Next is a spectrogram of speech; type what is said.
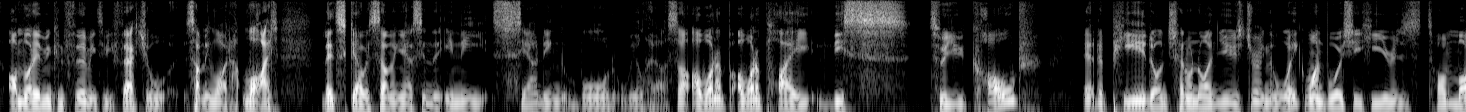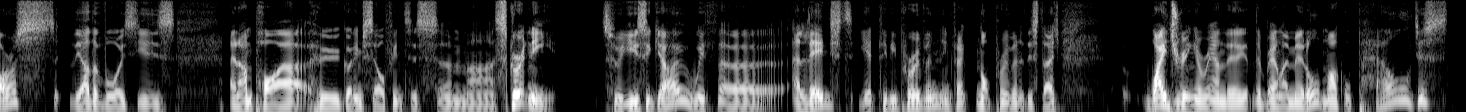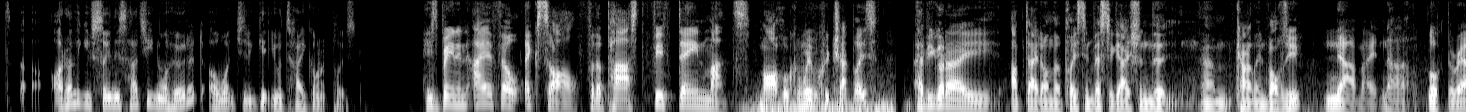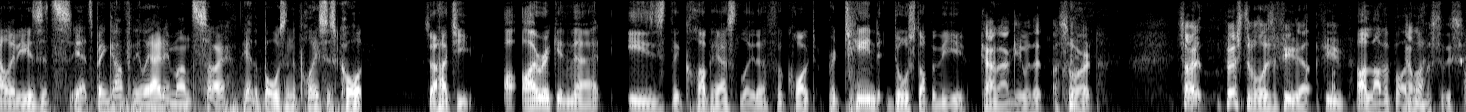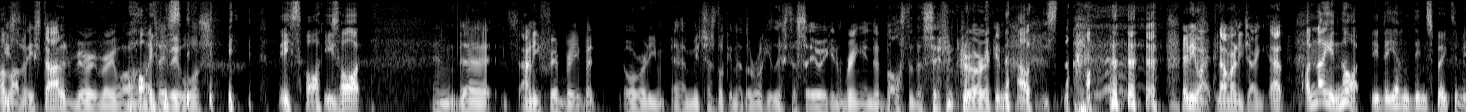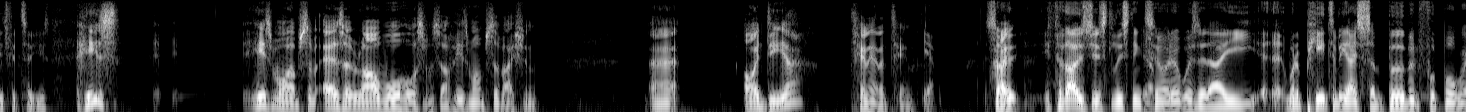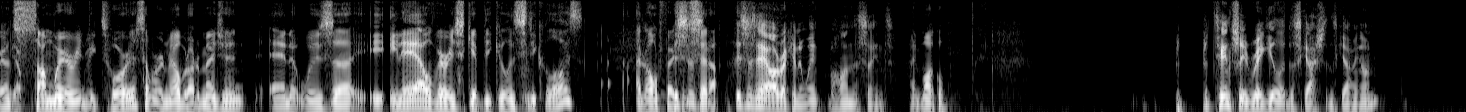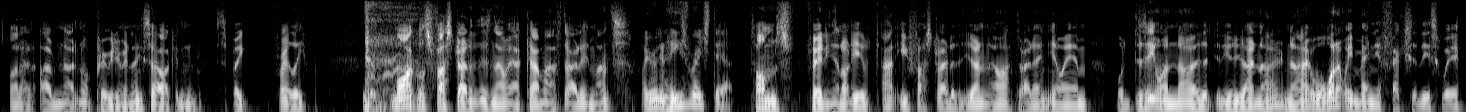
I'm not even confirming to be factual, something light, light. Let's go with something else in the in the sounding board wheelhouse. So I want to I want to play this to you cold. It appeared on Channel Nine News during the week. One voice you hear is Tom Morris. The other voice is an umpire who got himself into some uh, scrutiny two years ago with uh, alleged, yet to be proven, in fact, not proven at this stage, wagering around the, the Brownlow medal. Michael Powell, just, I don't think you've seen this, Hutchy, nor heard it. I want you to get your take on it, please. He's been in AFL exile for the past 15 months. Michael, can we have a quick chat, please? Have you got a update on the police investigation that um, currently involves you? Nah, mate, nah. Look, the reality is it's yeah, it's been going for nearly 18 months, so yeah, the ball's in the police's court. So, Hutchy, I- I reckon that is the clubhouse leader for, quote, pretend doorstop of the year. Can't argue with it. I saw it. So first of all, there's a few a few I love it, by the way. to this. I He's- love it. He started very very well Oh, on the TV wars, He's hot. He's hot. and uh, it's only February, but already uh, Mitch is looking at the rookie list to see who he can bring in to bolster the seven crew. I reckon. No, he's not. anyway, no, I'm only joking. Uh, I know you're not. You you haven't didn't speak to Mitch for two years. here's here's my observ- as an old war horse myself. Here's my observation. Uh, idea, ten out of ten. Yep. So, I- for those just listening Yep. to it, it was at a it would appear to be a suburban football ground Yep. somewhere in Victoria, somewhere in Melbourne, I'd imagine, and it was uh, in our very sceptical and cynical eyes, an old This fashioned is setup. this is how I reckon it went behind the scenes. Hey, Michael, P- potentially regular discussions going on. I don't. I'm not, not privy to anything, so I can speak freely. Michael's frustrated there's no outcome after 18 months. oh, you reckon he's reached out? Tom's feeding that idea. Aren't you frustrated that you don't know after 18? You know, I am. Well, does anyone know that you don't know? No. Well, why don't we manufacture this where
